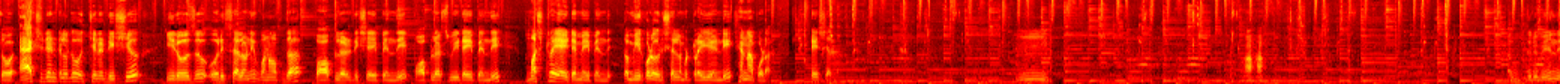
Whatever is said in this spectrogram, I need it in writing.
సో యాక్సిడెంటల్గా వచ్చిన డిష్ ఈరోజు ఒరిస్సాలోని one of the popular dish అయిపోయింది. పాపులర్ స్వీట్ అయిపోయింది. మస్ట్ ట్రై ఐటెం అయిపోయింది. సో మీరు కూడా ఒరిస్సా వెళ్ళినప్పుడు ట్రై చేయండి. చెన్నాపోడ. టేస్ట్ చేద్దాం. ఆహా. అద్దరిపోయింది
